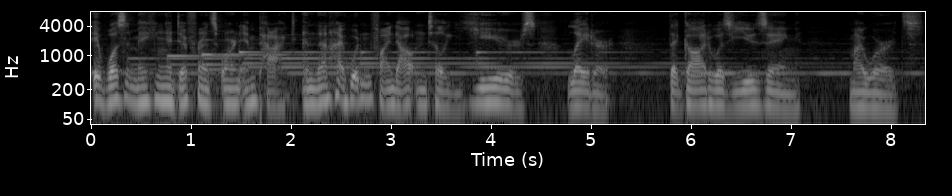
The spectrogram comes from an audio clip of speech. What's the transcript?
it wasn't making a difference or an impact. And then I wouldn't find out until years later that God was using my words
